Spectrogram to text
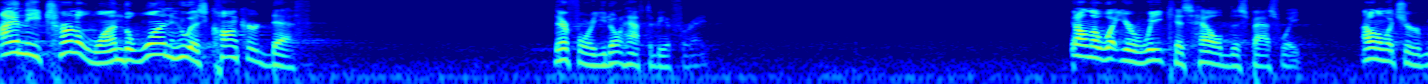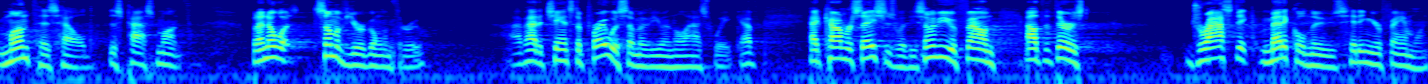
I am the eternal one, the one who has conquered death. Therefore, you don't have to be afraid. You don't know what your week has held this past week. I don't know what your month has held this past month. But I know what some of you are going through. I've had a chance to pray with some of you in the last week. I've had conversations with you. Some of you have found out that there is drastic medical news hitting your family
